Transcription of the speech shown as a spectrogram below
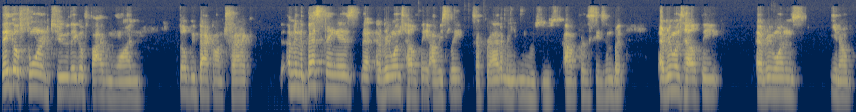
They go four and two. They go five and one. They'll be back on track. I mean, the best thing is that everyone's healthy, obviously, except for Adam Eaton, who's, who's out for the season. But everyone's healthy. Everyone's, you know,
